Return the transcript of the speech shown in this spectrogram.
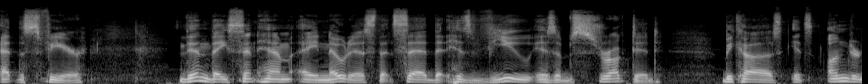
at the Sphere. Then they sent him a notice that said that his view is obstructed because it's under.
